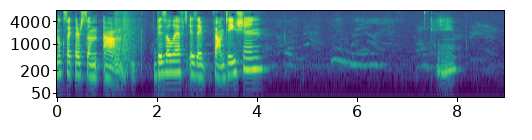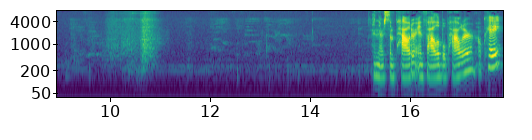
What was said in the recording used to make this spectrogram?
Looks like there's some um, Visilift is a foundation. Okay. And there's some powder, infallible powder. Okay,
